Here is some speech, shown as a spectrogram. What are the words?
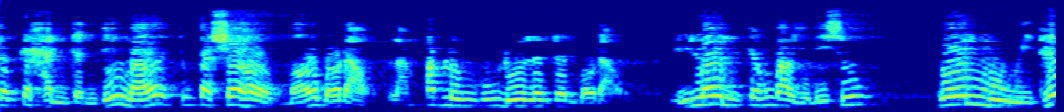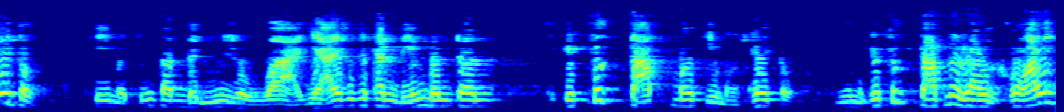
trong cái hành trình tiến mở. Chúng ta sơ hồn mở bộ đầu Làm pháp luân cũng đưa lên trên bộ đầu Đi lên chứ không bao giờ đi xuống. Quên mùi thế tục khi mà chúng ta định rồi hòa giải với cái thanh điển bên trên, thì cái phức tạp mới kêu bằng thế tục. Nhưng mà cái phức tạp nó rời khỏi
